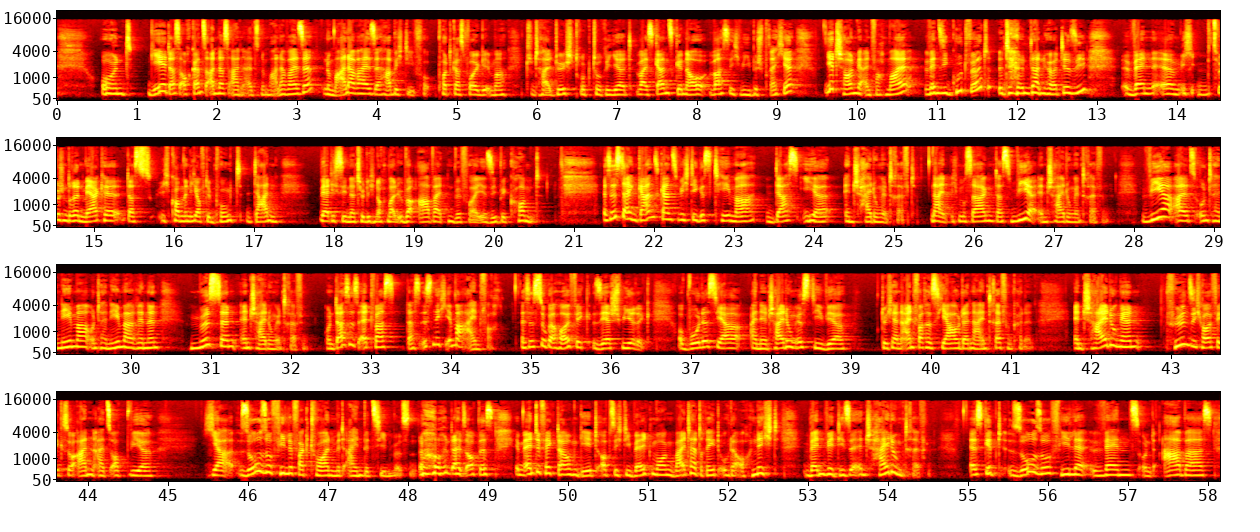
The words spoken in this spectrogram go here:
und gehe das auch ganz anders an als normalerweise. Normalerweise habe ich die Podcast-Folge immer total durchstrukturiert, weiß ganz genau, was ich wie bespreche. Jetzt schauen wir einfach mal. Wenn sie gut wird, dann hört ihr sie. Wenn ähm, ich zwischendrin merke, dass ich komme nicht auf den Punkt, dann werde ich sie natürlich nochmal überarbeiten, bevor ihr sie bekommt. Es ist ein ganz, ganz wichtiges Thema, dass ihr Entscheidungen trefft. Nein, ich muss sagen, dass wir Entscheidungen treffen. Wir als Unternehmer, Unternehmerinnen müssen Entscheidungen treffen. Und das ist etwas, das ist nicht immer einfach. Es ist sogar häufig sehr schwierig, obwohl es ja eine Entscheidung ist, die wir durch ein einfaches Ja oder Nein treffen können. Entscheidungen fühlen sich häufig so an, als ob wir ja so, so viele Faktoren mit einbeziehen müssen. Und als ob es im Endeffekt darum geht, ob sich die Welt morgen weiterdreht oder auch nicht, wenn wir diese Entscheidung treffen. Es gibt so, so viele Wenns und Abers,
